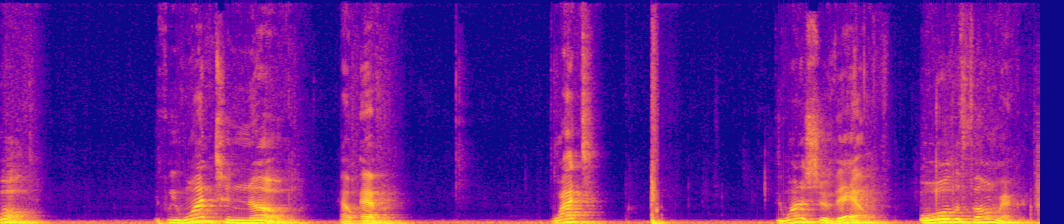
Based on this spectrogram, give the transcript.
called. If we want to know, however, what, we want to surveil all the phone records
